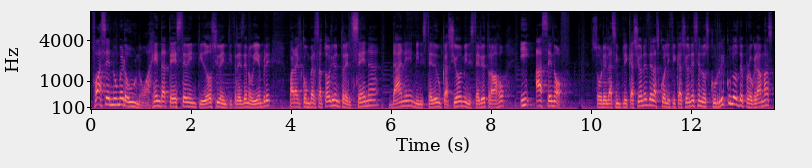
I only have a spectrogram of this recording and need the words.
Fase número 1. Agéndate este 22 y 23 de noviembre para el conversatorio entre el SENA, DANE, Ministerio de Educación, Ministerio de Trabajo y ASENOF sobre las implicaciones de las cualificaciones en los currículos de programas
